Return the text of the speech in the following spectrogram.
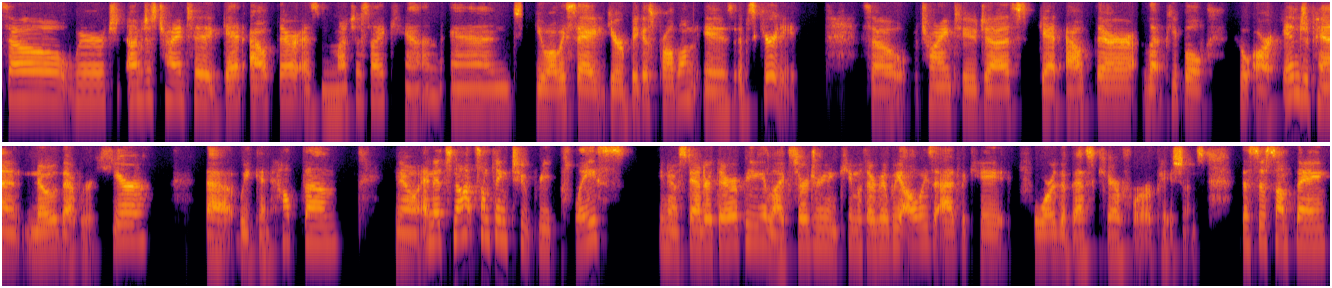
So we're I'm just trying to get out there as much as I can. And you always say your biggest problem is obscurity. So trying to just get out there, let people who are in Japan know that we're here, that we can help them, you know, and it's not something to replace, you know, standard therapy like surgery and chemotherapy. We always advocate for the best care for our patients. This is something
